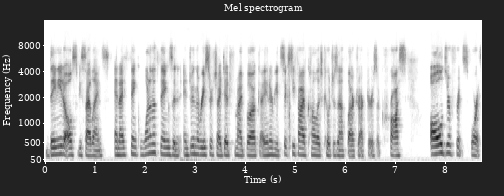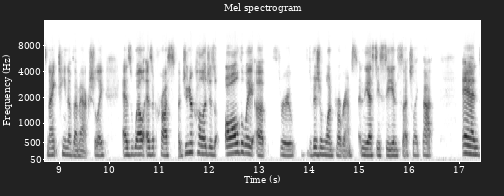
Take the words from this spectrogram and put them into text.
They need to also be sidelines. And I think one of the things, in, in doing the research I did for my book, I interviewed 65 college coaches and athletic directors across all different sports, 19 of them actually, as well as across junior colleges, all the way up through Division One programs and the SEC and such like that. And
